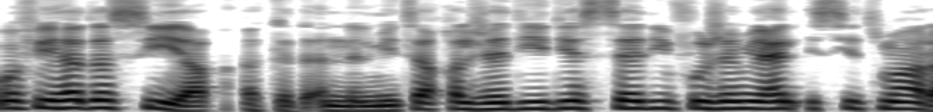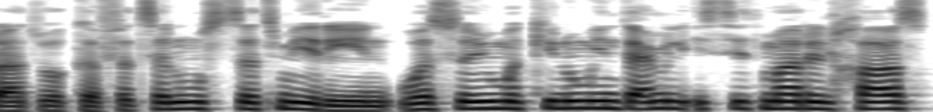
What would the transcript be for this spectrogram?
وفي هذا السياق أكد أن الميثاق الجديد يستهدف جميع الاستثمارات وكافة المستثمرين وسيمكن من دعم الاستثمار الخاص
